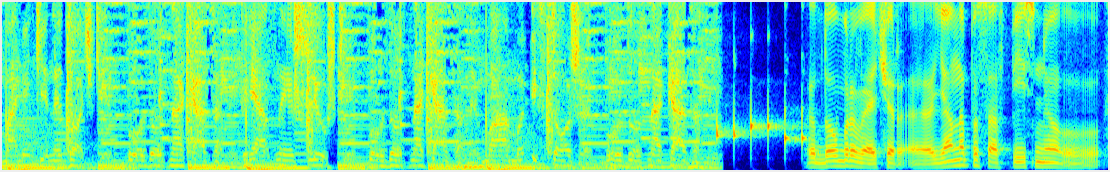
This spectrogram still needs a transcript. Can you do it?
Маменькины дочки будут наказаны Грязные шлюшки будут наказаны Мамы их тоже будут наказаны Добрий вечір. Е, Я написав пісню. е,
